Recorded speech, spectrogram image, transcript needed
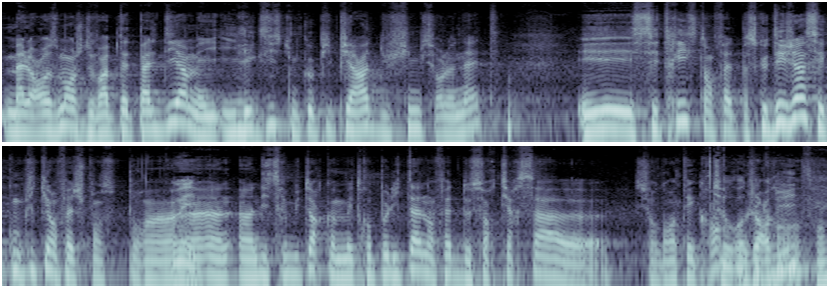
malheureusement, je devrais peut-être pas le dire, mais il existe une copie pirate du film sur le net. Et c'est triste en fait, parce que déjà c'est compliqué en fait, je pense, pour un, Oui. un- un distributeur comme Metropolitan en fait de sortir ça euh, sur grand écran aujourd'hui. en ouais.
